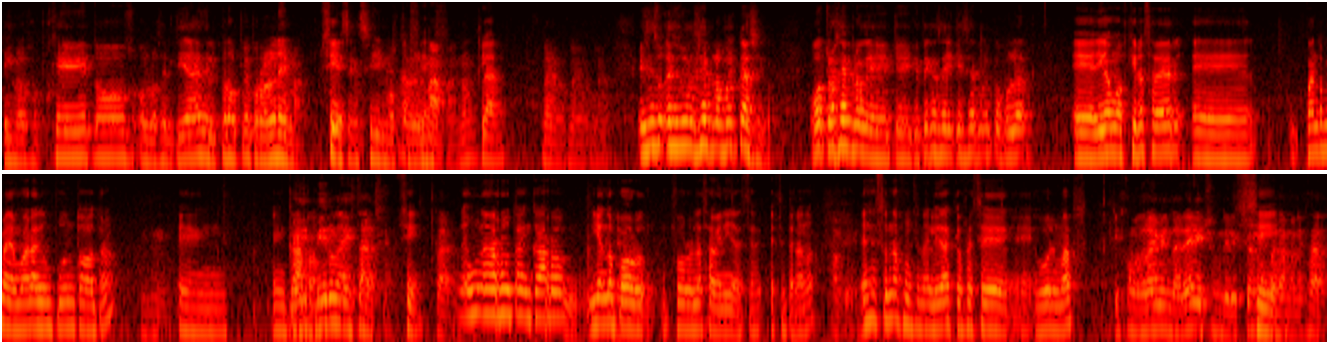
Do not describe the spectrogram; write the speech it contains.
en los objetos o las entidades del propio problema, Sí. que es en sí mostrar Así el mapa, ¿no? Claro. Claro, claro, claro. Ese es, ese es un ejemplo muy clásico. Otro ejemplo que, que- que tengas ahí que sea muy popular. Eh, digamos, quiero saber eh, cuánto me demora de un punto a otro En, en carro. Mira una distancia. Sí, Claro. una ruta en carro yendo por, por las avenidas, e- etcétera, ¿no? Ok. Esa es una funcionalidad que ofrece eh, Google Maps. Que es como driving direction, direcciones Sí. para manejar.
